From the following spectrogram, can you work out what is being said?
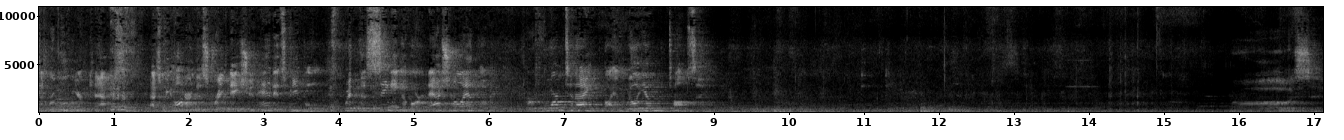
and remove your caps as we honor this great nation and its people with the singing of our national anthem, performed tonight by William Thompson. Oh.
